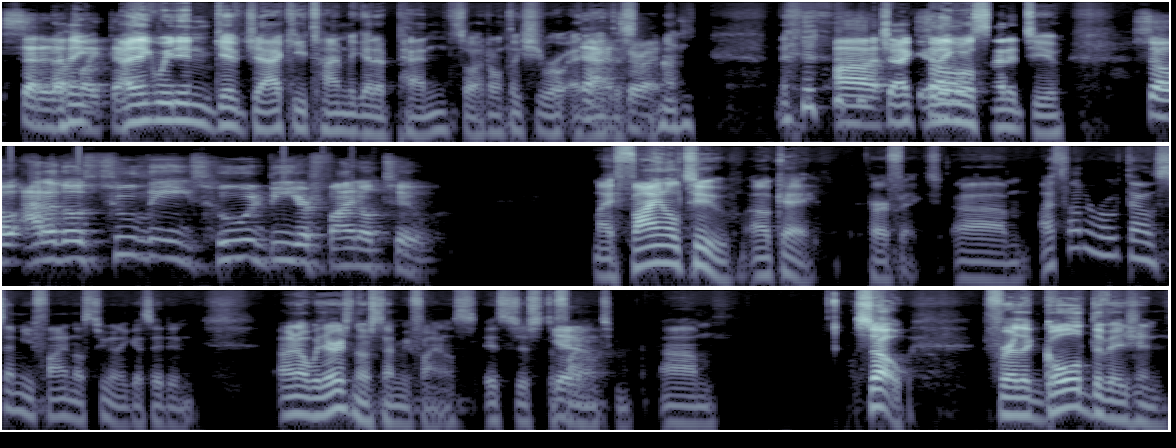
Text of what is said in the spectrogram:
set it I up think like that. I think we didn't give Jackie time to get a pen, so I don't think she wrote any Yeah, of this. that's right. Uh, Jackie, I think we'll send it to you. So out of those two leagues, who would be your final two? My final two. Okay, perfect. Um, I thought I wrote down semifinals too, and I guess I didn't. Oh no, but there is no semifinals. It's just the Yeah. final two. Um, so for the gold division,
